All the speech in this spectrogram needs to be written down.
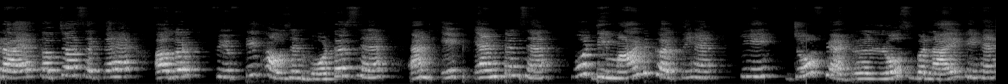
कराया कब जा सकता है? अगर फिफ्टी थाउज़ेंड वोटर्स हैं एंड एट कैंटन्स हैं, वो डिमांड करते हैं कि जो फेडरल लॉस बनाए गए हैं,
